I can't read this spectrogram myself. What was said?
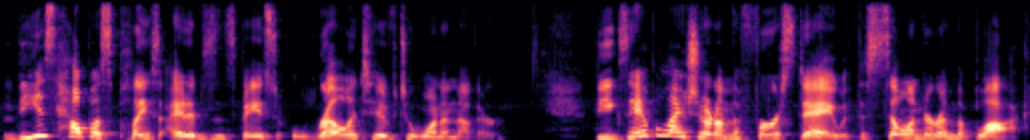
these help us place items in space relative to one another. The example I showed on the first day with the cylinder and the block,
